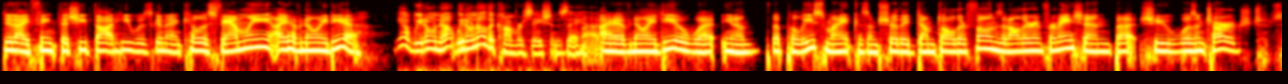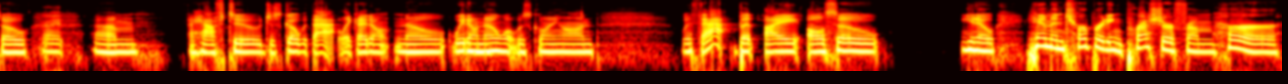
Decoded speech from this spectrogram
did I think that she thought he was going to kill his family? I have no idea. Yeah, we don't know. We don't know the conversations they had. I have no idea what you know. The police might, because I'm sure they dumped all their phones and all their information, but she wasn't charged. So right. um, I have to just go with that. Like I don't know. We don't know what was going on with that. But I also, you know, him interpreting pressure from her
